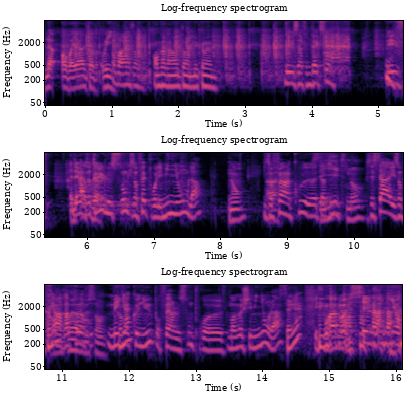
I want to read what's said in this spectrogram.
Là, on va y entendre. Oui, On va rien entendre. On va rien entendre, mais quand même. Oui, c'est un film d'action. Mais D'ailleurs, vous avez entendu le son qu'ils ont fait pour les mignons là? Non Ils ont Ah, fait un coup. euh, C'est Hit, non C'est ça, ils ont pris un rappeur le méga Comment connu pour faire le son pour euh, Moi Moche et Mignon là. Sérieux Et c'est Moi, devenu moi, un- c'est mignon.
